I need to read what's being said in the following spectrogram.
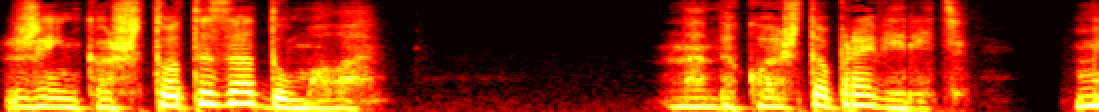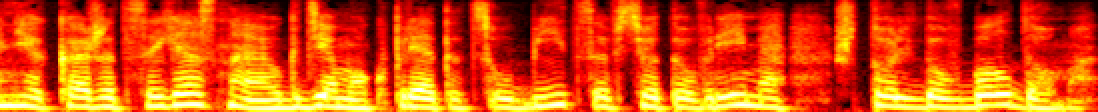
«Женька, что ты задумала?» «Надо кое-что проверить. Мне кажется, я знаю, где мог прятаться убийца все то время, что Льдов был дома,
